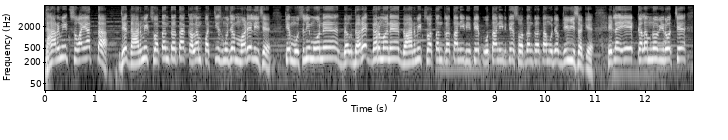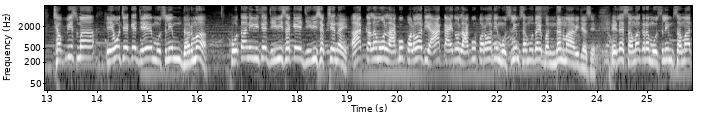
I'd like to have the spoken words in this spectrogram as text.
ધાર્મિક સ્વાયત્તતા, જે ધાર્મિક સ્વતંત્રતા કલમ પચીસ મુજબ મળેલી છે કે મુસ્લિમોને દરેક ધર્મને ધાર્મિક સ્વતંત્રતાની રીતે, પોતાની રીતે સ્વતંત્રતા મુજબ જીવી શકે. એટલે એ એક કલમનો વિરોધ છે. છવ્વીસમાં એવું છે કે જે મુસ્લિમ ધર્મ પોતાની રીતે જીવી શકે, જીવી શકશે નહીં. આ કલમો લાગુ પડવાથી, આ કાયદો લાગુ પડવાથી મુસ્લિમ સમુદાય બંધનમાં આવી જશે. એટલે સમગ્ર મુસ્લિમ સમાજ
